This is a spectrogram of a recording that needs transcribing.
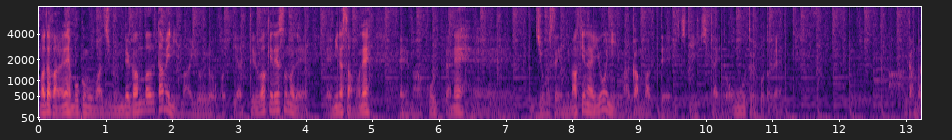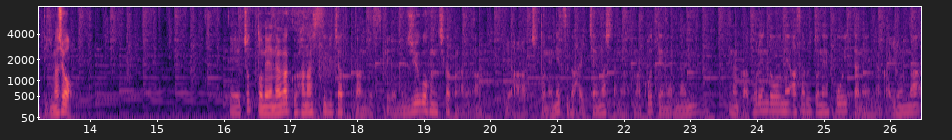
まあ、だからね、僕もまあ自分で頑張るためにいろいろこうやってやってるわけですので、えー、皆さんもね、えー、まあこういったね、えー、情勢に負けないようにまあ頑張って生きていきたいと思うということで、頑張っていきましょう。えー、ちょっとね、長く話しすぎちゃったんですけども、15分近くなるな。いやちょっとね、熱が入っちゃいましたね。まあ、こうやってね、なんかトレンドをね、漁るとね、こういったね、なんかいろんな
